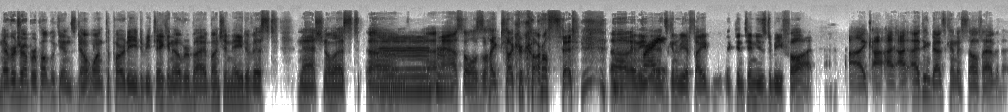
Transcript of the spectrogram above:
Never Trump Republicans don't want the party to be taken over by a bunch of nativist, nationalist um, uh, mm-hmm. uh, assholes like Tucker Carlson, uh, and, he, right. and it's going to be a fight that continues to be fought. I, I, I think that's kind of self evident.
